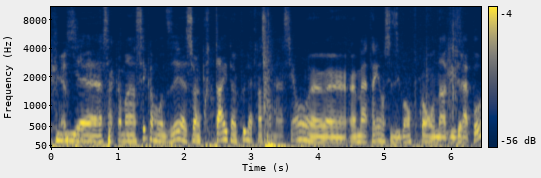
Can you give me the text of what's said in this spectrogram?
Puis euh, ça a commencé, comme on disait, sur un coup de tête un peu la transformation. Un, un- un matin, on s'est dit bon, pourquoi on n'en vivrait pas?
